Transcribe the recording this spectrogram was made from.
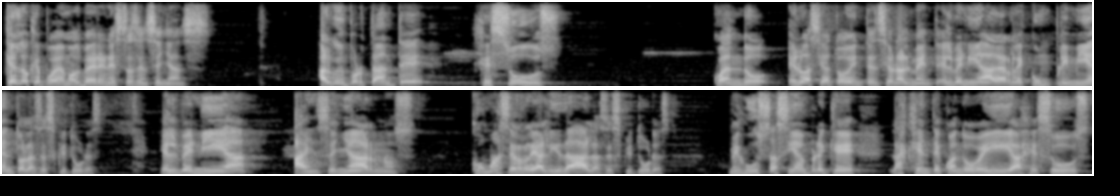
¿Qué es lo que podemos ver en estas enseñanzas? Algo importante, Jesús, cuando Él lo hacía todo intencionalmente, Él venía a darle cumplimiento a las escrituras. Él venía a enseñarnos cómo hacer realidad las escrituras. Me gusta siempre que la gente cuando veía a Jesús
